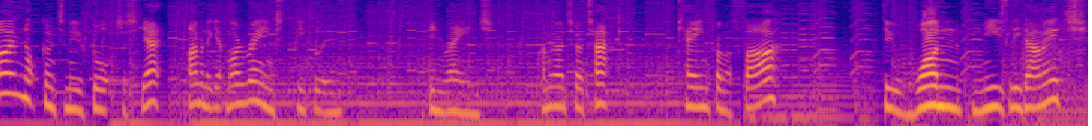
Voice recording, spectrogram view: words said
I'm not going to move Gort just yet. I'm going to get my ranged people in in range. I'm going to attack Kane from afar. Do one measly damage.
